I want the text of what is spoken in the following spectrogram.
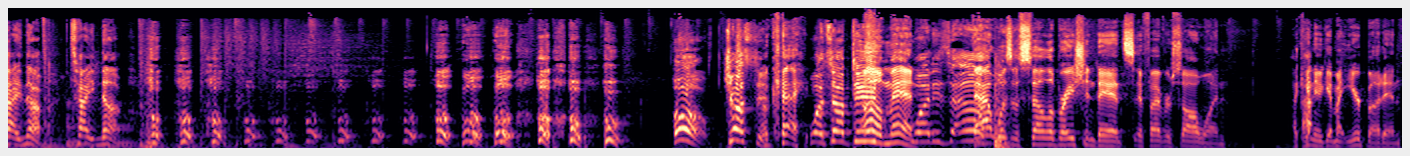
Tighten up. Tighten up. Oh, Justin. Okay. What's up, dude? Oh man. What is up? That was a celebration dance if I ever saw one. I can't I, even get my earbud in.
